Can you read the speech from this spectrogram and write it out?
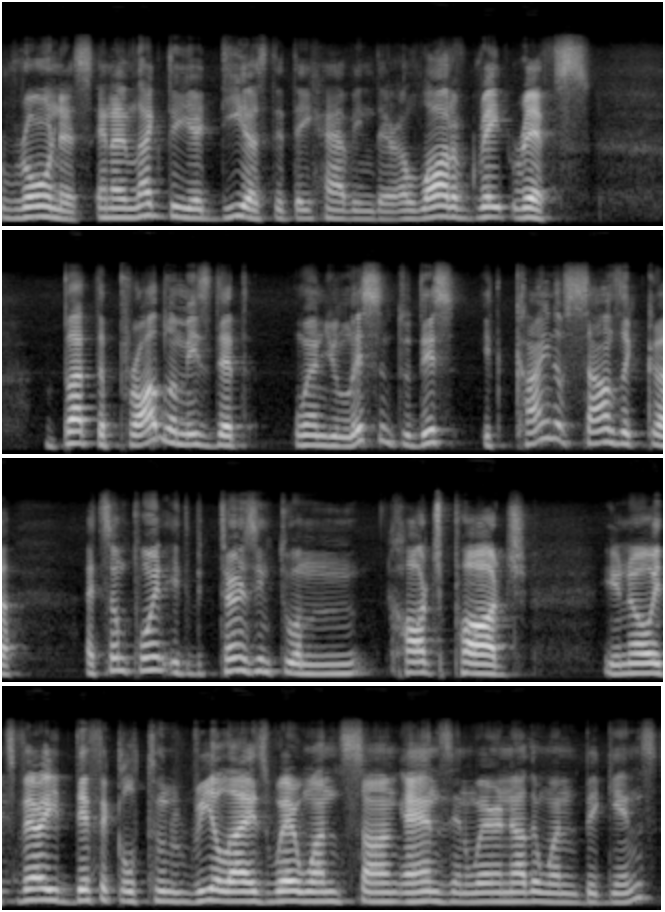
rawness, and I like the ideas that they have in there. A lot of great riffs. But the problem is that when you listen to this, it kind of sounds like a, at some point it turns into a hodgepodge. You know, it's very difficult to realize where one song ends and where another one begins.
